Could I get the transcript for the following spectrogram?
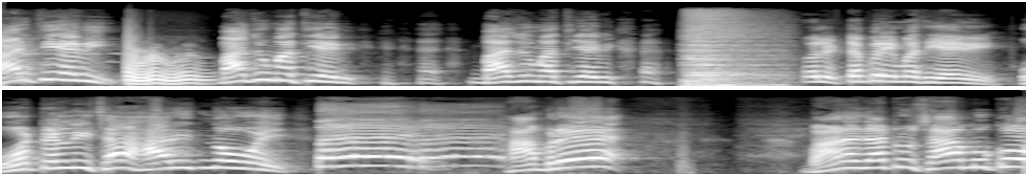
બહારથી આવી. બાજુમાંથી આવી. બાજુમાંથી આવી. ઓલી ટપરીમાંથી આવી. હોટલની ચા હારી જ ન હોય. સાંભળે? ભાણે જાટું ચા મૂકો.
